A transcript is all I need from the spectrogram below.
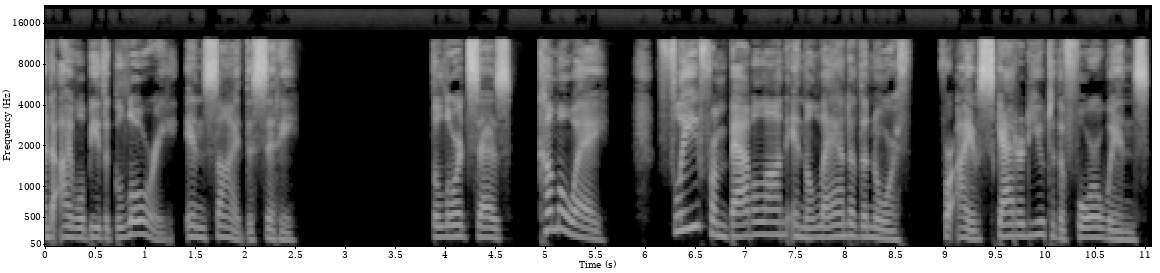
and I will be the glory inside the city. The Lord says, Come away, flee from Babylon in the land of the north, for I have scattered you to the four winds.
